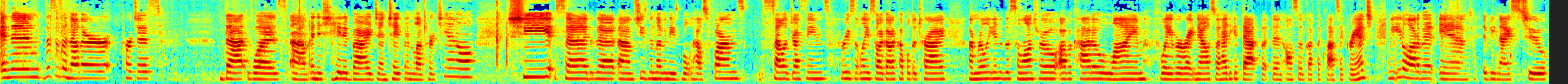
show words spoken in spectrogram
And then this is another purchase that was um, initiated by Jen Chapin, love her channel. She said that um, she's been loving these Bolthouse Farms salad dressings recently, so I got a couple to try. I'm really into the cilantro, avocado, lime flavor right now, so I had to get that, but then also got the classic ranch. We eat a lot of it, and it'd be nice to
